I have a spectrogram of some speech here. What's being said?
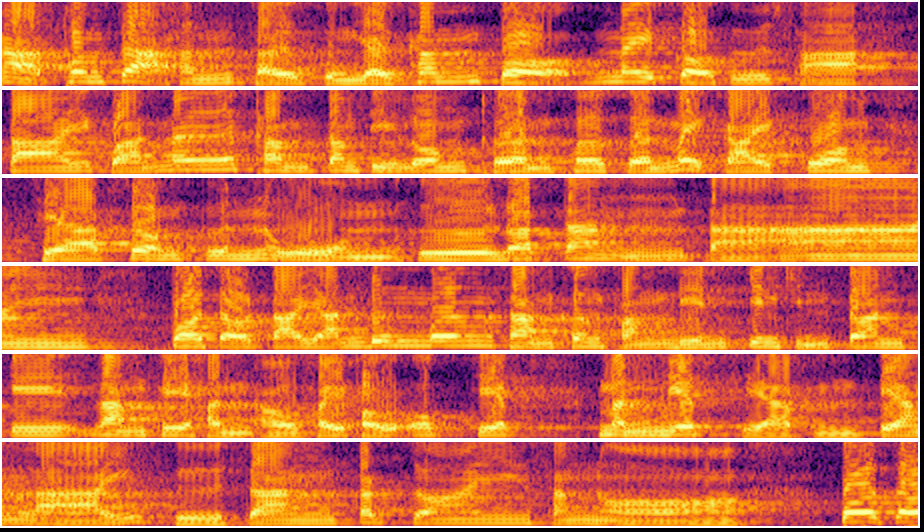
นาทมจะหันใส่กุงใหญ่คำปอในก็คือสาตายกว่าเนื้อทำตำตีลงเถื่อนเพอเกินไม่ไกลกลม เสียบส้มกึนอุ่มคือรถตั้งตายพอเจ้าตายันดึงเมืองสร้างเครื่องผังดินกินขินตอนเกล่างเทหันเอาไฟเผาอกเจ็บ มันเนียบเสียบเตียงหลายคือจังตักจอยสังนอปอเจ้า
